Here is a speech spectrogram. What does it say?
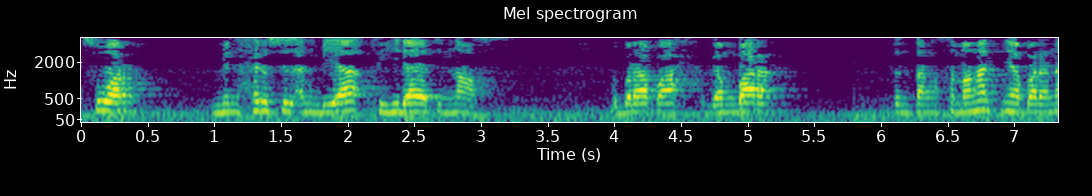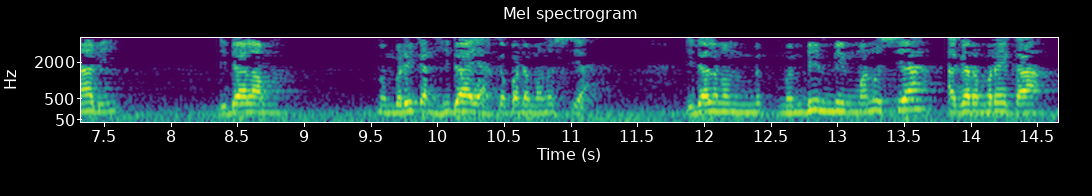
suar min hirsil anbiya fi hidayatin nas. Beberapa gambaran tentang semangatnya para nabi di dalam memberikan hidayah kepada manusia, di dalam membimbing manusia agar mereka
